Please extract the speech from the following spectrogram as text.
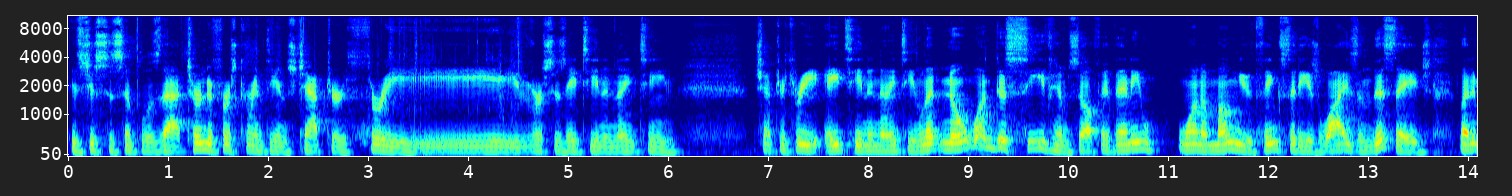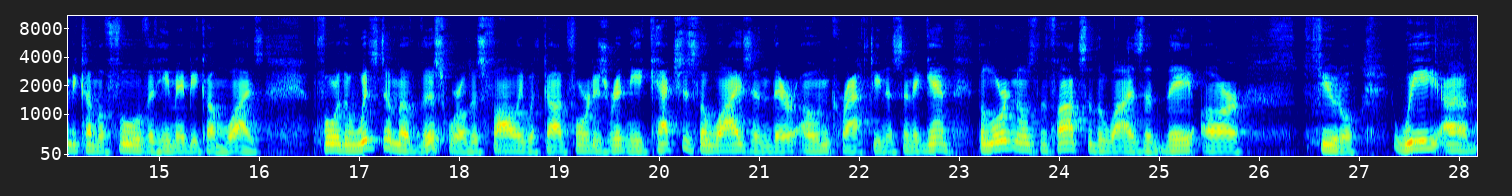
It's just as simple as that. Turn to 1 Corinthians chapter 3, verses 18 and 19 chapter 3, 18 and 19. Let no one deceive himself. If anyone among you thinks that he is wise in this age, let him become a fool that he may become wise. For the wisdom of this world is folly with God, for it is written, He catches the wise in their own craftiness. And again, the Lord knows the thoughts of the wise, that they are futile. We uh,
